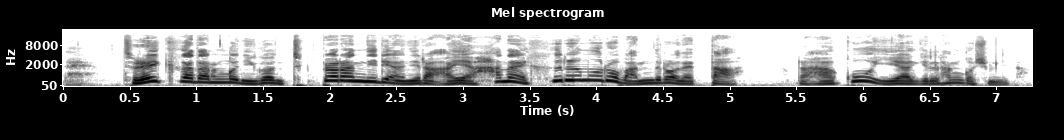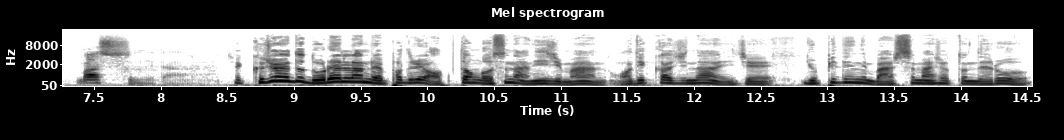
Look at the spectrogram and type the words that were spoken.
네. 드레이크가 다른 건 이건 특별한 일이 아니라 아예 하나의 흐름으로 만들어냈다라고 이야기를 한 것입니다. 맞습니다. 그 전에도 노래를 한 래퍼들이 없던 것은 아니지만 어디까지나 이제 유피디님 말씀하셨던 대로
